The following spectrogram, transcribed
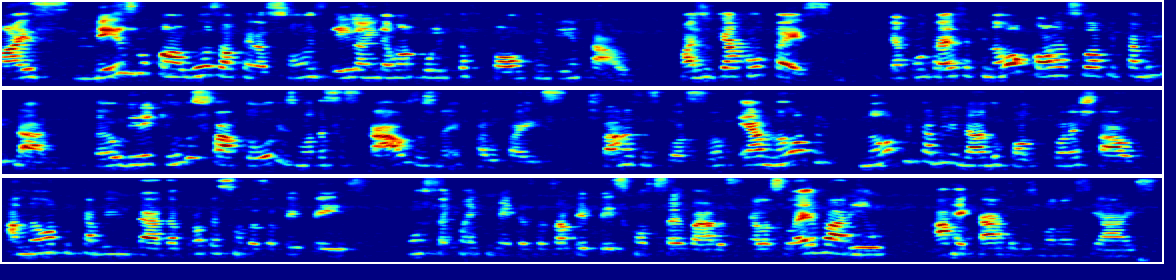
mas mesmo com algumas alterações, ele ainda é uma política forte ambiental. Mas o que acontece? O que acontece é que não ocorre a sua aplicabilidade. Então, eu diria que um dos fatores, uma dessas causas né, para o país estar nessa situação é a não, não aplicabilidade do Código Florestal, a não aplicabilidade da proteção das APPs. Consequentemente, essas APPs conservadas, elas levariam à recarga dos mananciais,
